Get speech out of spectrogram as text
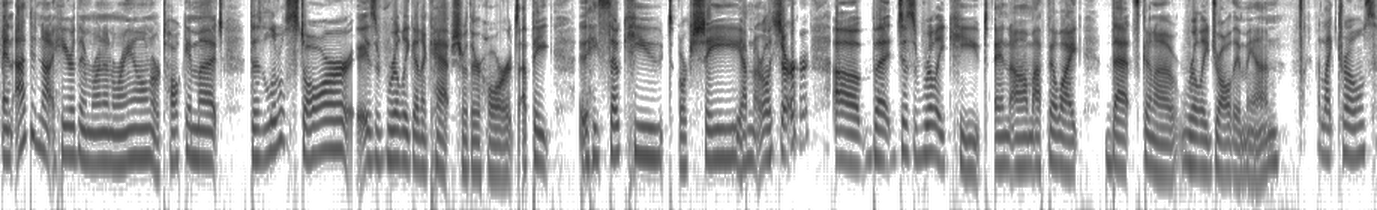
and I did not hear them running around or talking much. The little star is really going to capture their hearts. I think he's so cute, or she, I'm not really sure, uh, but just really cute. And um, I feel like that's going to really draw them in. I like trolls.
